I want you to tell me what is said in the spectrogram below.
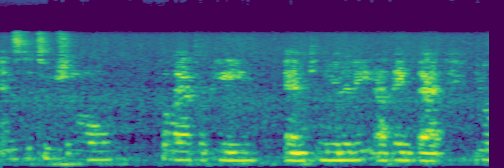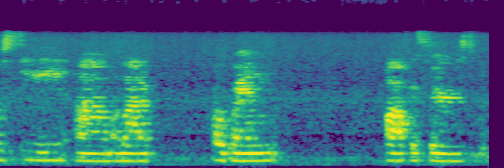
institutional philanthropy and community. I think that you'll see um, a lot of program officers with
